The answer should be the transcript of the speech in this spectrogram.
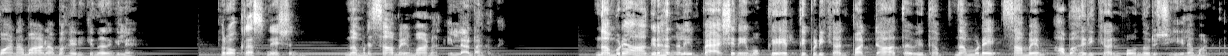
പണമാണ് അപഹരിക്കുന്നതെങ്കിൽ പ്രോക്രാസ്റ്റിനേഷൻ നമ്മുടെ സമയമാണ് ഇല്ലാണ്ടാക്കുന്നത്. നമ്മുടെ ആഗ്രഹങ്ങളെയും പാഷനെയും ഒക്കെ എത്തിപ്പിടിക്കാൻ പറ്റാത്ത വിധം നമ്മുടെ സമയം അപഹരിക്കാൻ പോകുന്ന ഒരു ശീലമാണിത്.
